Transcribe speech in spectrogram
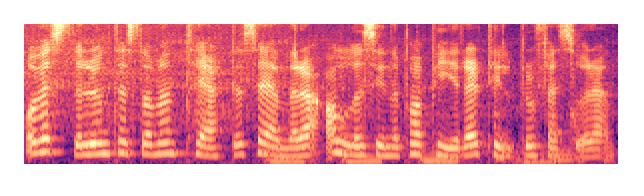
og Westerlund testamenterte senere alle sine papirer til professoren.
